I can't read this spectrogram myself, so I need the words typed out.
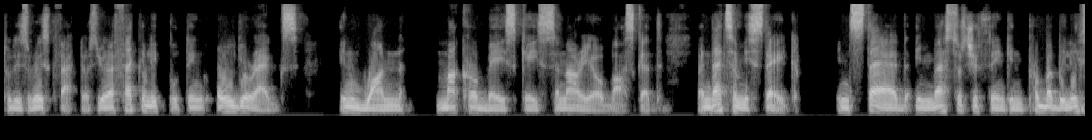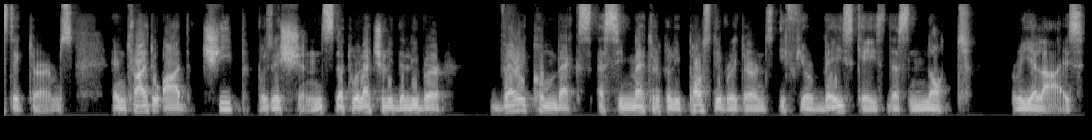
to these risk factors. You're effectively putting all your eggs in one macro base case scenario basket. And that's a mistake. Instead, investors should think in probabilistic terms and try to add cheap positions that will actually deliver very convex, asymmetrically positive returns if your base case does not realize.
